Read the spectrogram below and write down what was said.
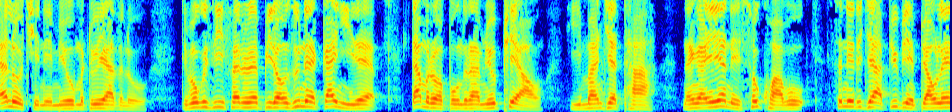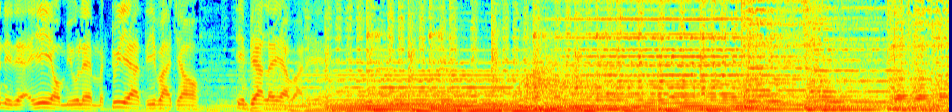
အဲလို အခြေအနေမျိုး မတွေ့ရသလို၊ဒီမိုကရေစီ ဖက်ဒရယ် ပြည်ထောင်စုနဲ့ ကိုက်ညီတဲ့ တပ်မတော် ပုံသဏ္ဍာန်မျိုးဖြစ်အောင် ရည်မှန်းချက်ထား၊နိုင်ငံရေးကနေ ဆုတ်ခွာဖို့ စနစ်တကျ ပြုပြင်ပြောင်းလဲနေတဲ့ အရိပ်အယောင်မျိုးလည်း မတွေ့ရသေးပါကြောင်း တင်ပြလိုက်ရပါတယ်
